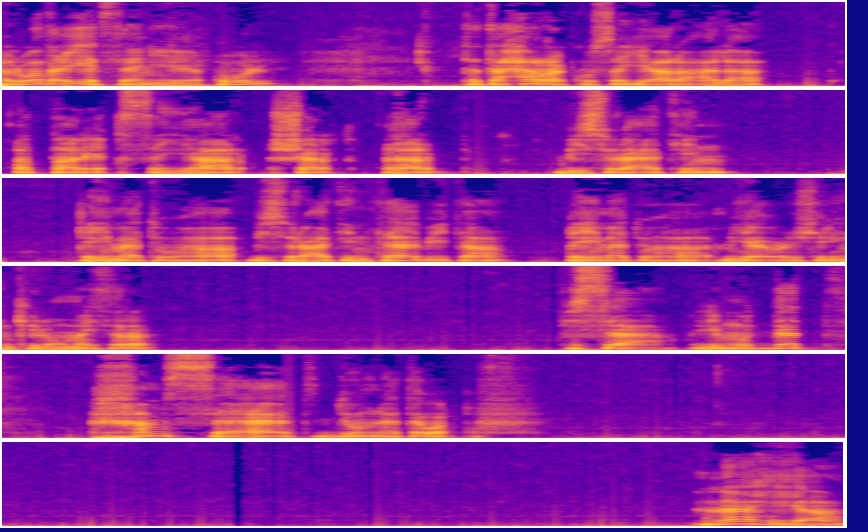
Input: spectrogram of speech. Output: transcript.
الوضعية الثانية يقول تتحرك سيارة على الطريق السيار شرق غرب بسرعة قيمتها بسرعة ثابتة قيمتها 120 كيلومتر في الساعة لمدة خمس ساعات دون توقف ما هي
